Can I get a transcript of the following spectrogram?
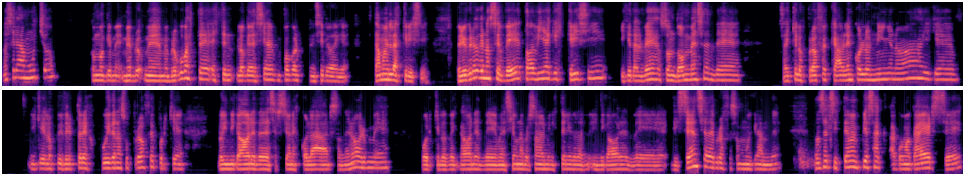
¿no será mucho? Como que me, me, me, preocupa este, este, lo que decía un poco al principio de que estamos en las crisis, pero yo creo que no se ve todavía que es crisis y que tal vez son dos meses de, ¿sabes? Que los profes que hablen con los niños nomás y que, y que los directores cuiden a sus profes porque los indicadores de deserción escolar son enormes, porque los indicadores de, me decía una persona del ministerio que los indicadores de licencia de profes son muy grandes. Entonces el sistema empieza a, como a caerse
